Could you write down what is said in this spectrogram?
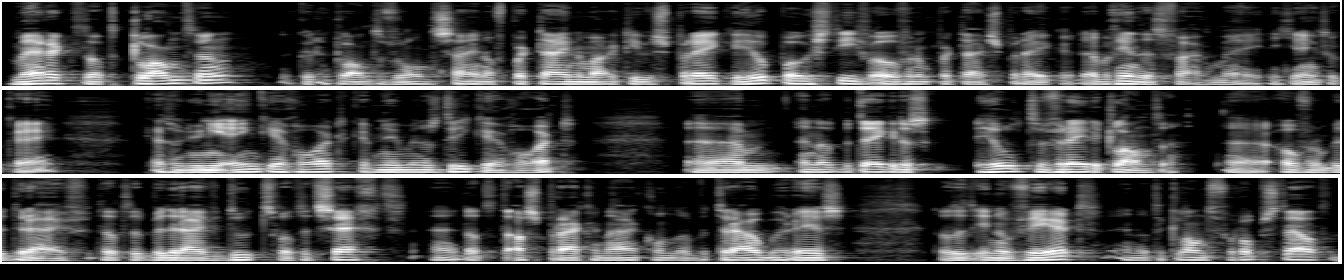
merkt dat klanten, dat kunnen klanten van ons zijn of partijen in de die we spreken, heel positief over een partij spreken. Daar begint het vaak mee. Dat je denkt, oké, ik heb het nu niet één keer gehoord, ik heb nu inmiddels drie keer gehoord. Um, en dat betekent dus heel tevreden klanten uh, over een bedrijf. Dat het bedrijf doet wat het zegt, dat het afspraken nakomt, dat het betrouwbaar is, dat het innoveert en dat de klant voorop stelt.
